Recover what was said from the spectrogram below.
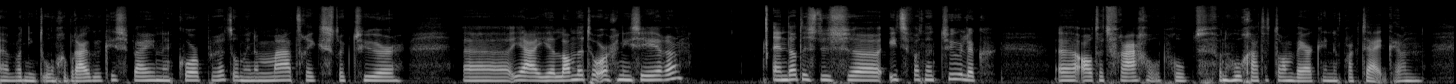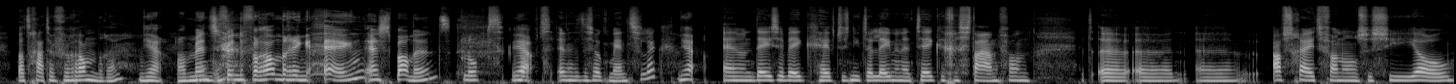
uh, wat niet ongebruikelijk is bij een corporate, om in een matrixstructuur uh, ja, je landen te organiseren. En dat is dus uh, iets wat natuurlijk altijd vragen oproept: van hoe gaat het dan werken in de praktijk? En wat gaat er veranderen? Ja, want mensen vinden verandering eng en spannend. Klopt, klopt. Ja. En het is ook menselijk. Ja. En deze week heeft dus niet alleen in het teken gestaan van het uh, uh, uh, afscheid van onze CEO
